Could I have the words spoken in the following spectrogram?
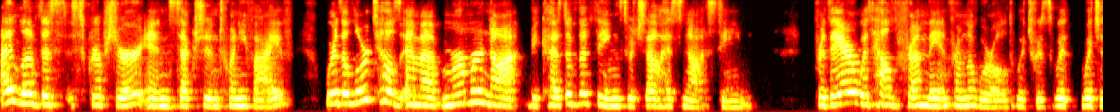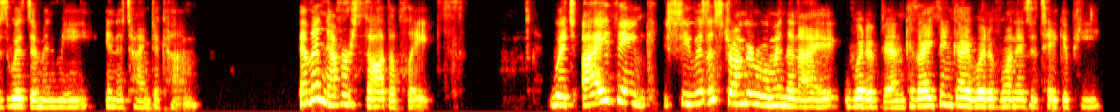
I love this scripture in section 25 where the Lord tells Emma, Murmur not because of the things which thou hast not seen, for they are withheld from thee and from the world, which, was, which is wisdom in me in a time to come. Emma never saw the plates, which I think she was a stronger woman than I would have been, because I think I would have wanted to take a peek.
